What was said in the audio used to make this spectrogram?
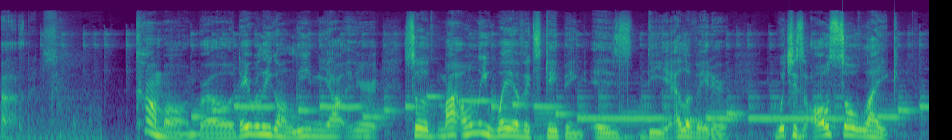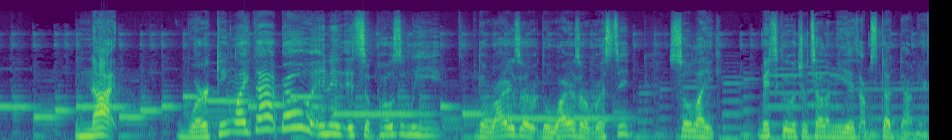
Uh. Come on, bro. They really gonna leave me out here? So my only way of escaping is the elevator, which is also like not working like that, bro. And it, it's supposedly the wires are the wires are rusted. So like basically what you're telling me is I'm stuck down here.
